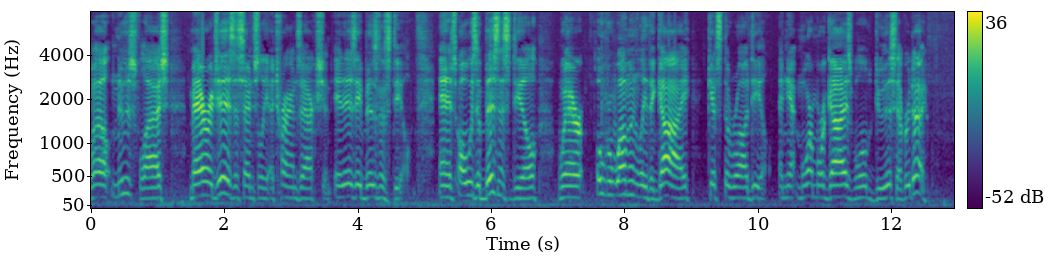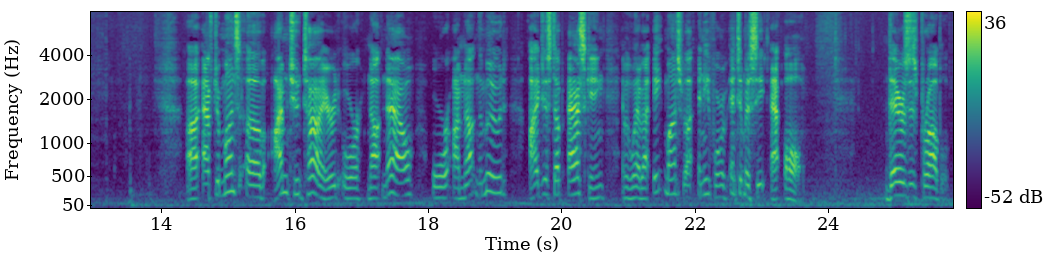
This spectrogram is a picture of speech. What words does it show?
Well, newsflash marriage is essentially a transaction, it is a business deal. And it's always a business deal where overwhelmingly the guy gets the raw deal. And yet, more and more guys will do this every day. Uh, after months of I'm too tired, or not now, or I'm not in the mood, I just stopped asking, and we went about eight months without any form of intimacy at all. There's his problem.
